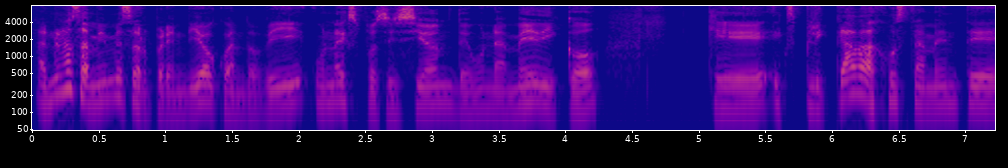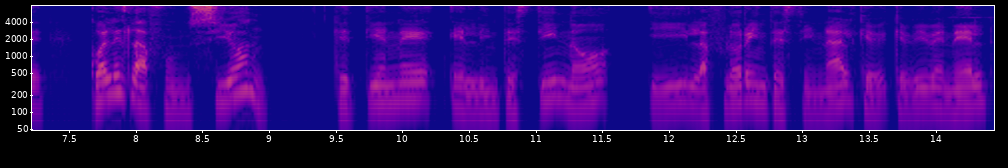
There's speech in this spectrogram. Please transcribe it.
al menos a mí me sorprendió cuando vi una exposición de una médico que explicaba justamente cuál es la función que tiene el intestino y la flora intestinal que, que vive en él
